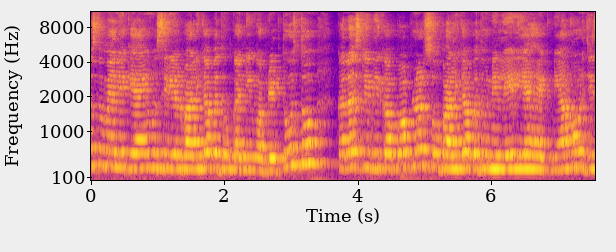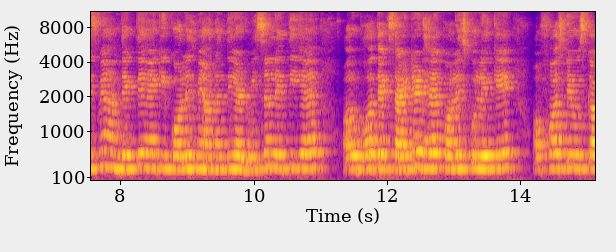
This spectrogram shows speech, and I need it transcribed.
दोस्तों, मैं लेके आई हूँ सीरियल बालिका बधू का न्यू अपडेट दोस्तों कलर्स टीवी का पॉपुलर शो बालिका बधू ने ले लिया है एक नया मोड़, जिसमें हम देखते हैं कि कॉलेज में आनंदी एडमिशन लेती है और बहुत एक्साइटेड है कॉलेज को लेके। और फ़र्स्ट डे उसका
